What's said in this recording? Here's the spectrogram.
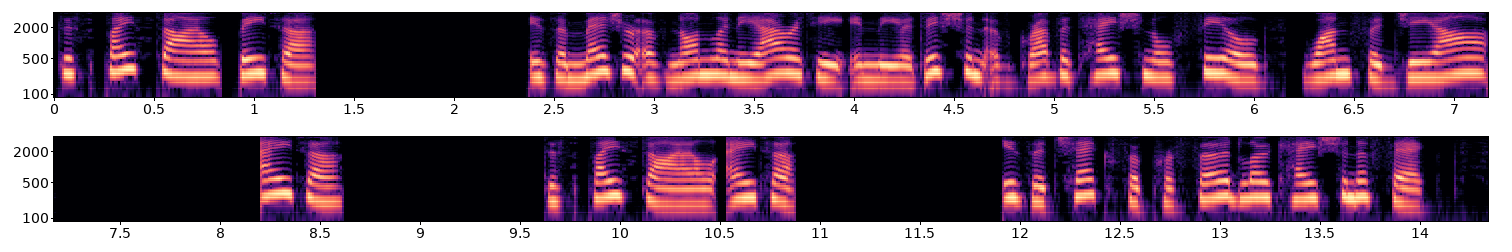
display style beta is a measure of nonlinearity in the addition of gravitational fields one for gr eta display style eta is a check for preferred location effects.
